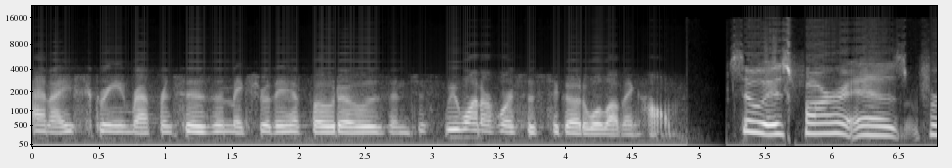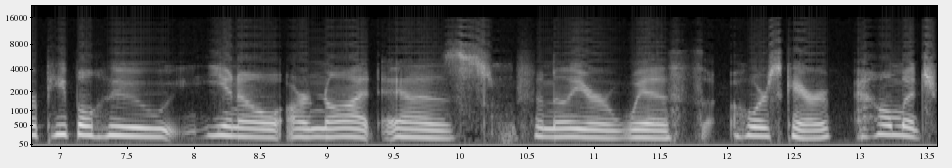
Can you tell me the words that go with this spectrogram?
And I screen references and make sure they have photos and just we want our horses to go to a loving home. So, as far as for people who, you know, are not as familiar with horse care, how much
